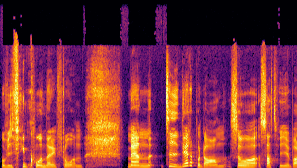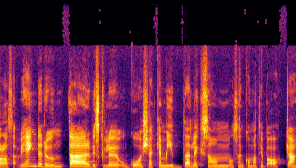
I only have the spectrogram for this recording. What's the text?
och vi fick gå därifrån. Men tidigare på dagen så satt vi ju bara så här, vi hängde runt där, vi skulle gå och käka middag liksom och sen komma tillbaka.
